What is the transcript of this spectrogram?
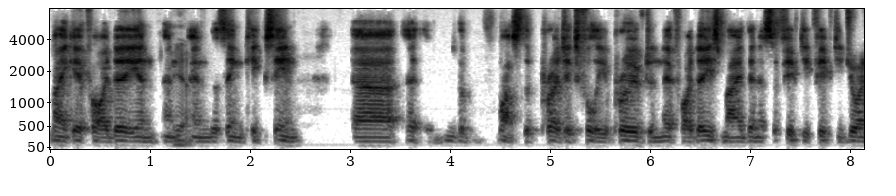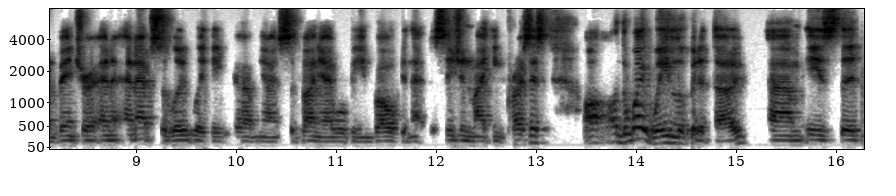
make FID and and, yeah. and the thing kicks in uh, the, once the project's fully approved and FID is made, then it's a 50-50 joint venture, and, and absolutely, um, you know, will be involved in that decision-making process. Uh, the way we look at it, though, um, is that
